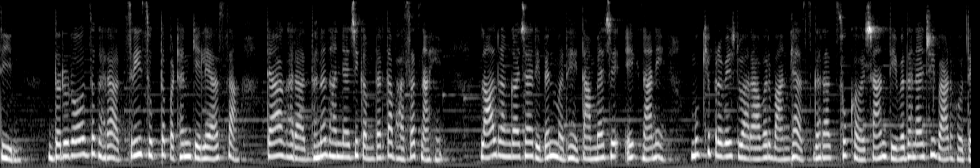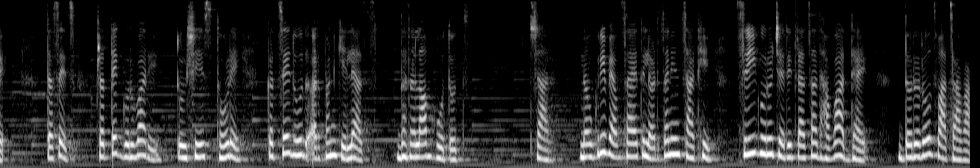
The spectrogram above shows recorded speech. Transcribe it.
तीन दररोज घरात स्त्रीसुक्त पठन केले असता त्या घरात धनधान्याची कमतरता भासत नाही. लाल रंगाच्या रिबनमध्ये तांब्याचे एक नाणे मुख्य प्रवेशद्वारावर बांधल्यास घरात सुख शांती व धनाची वाढ होते. तसेच प्रत्येक गुरुवारी तुळशीस थोडे कच्चे दूध अर्पण केल्यास धनलाभ होतोच. चार. नोकरी व्यवसायातील अडचणींसाठी श्री गुरुचरित्राचा दहावा अध्याय. दररोज वाचावा.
